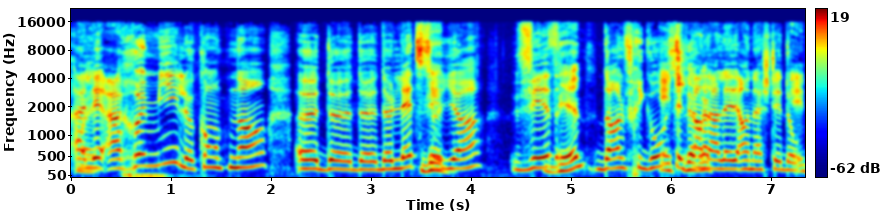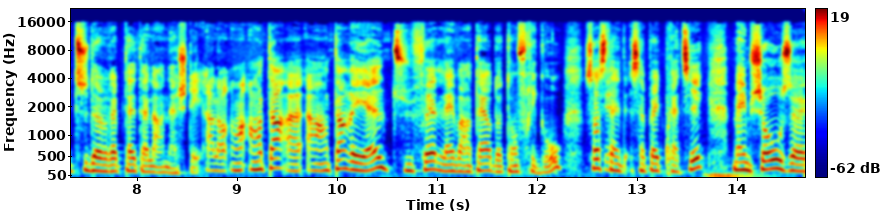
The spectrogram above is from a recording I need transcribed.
a, Ouais. a remis le contenant euh, de, de, de lait de soya vide, Vide. dans le frigo. Et C'est le temps d'aller en acheter d'autres. Et tu devrais peut-être aller en acheter. Alors, en, en temps, en temps réel, tu fais l'inventaire de ton frigo. Ça, c'est un- ça peut être pratique. Même chose euh,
